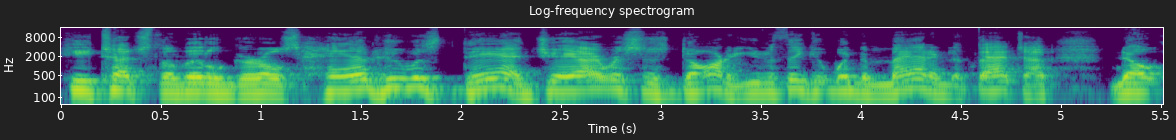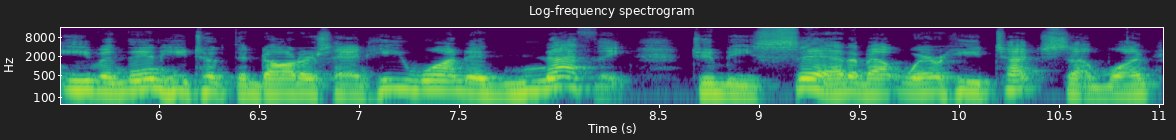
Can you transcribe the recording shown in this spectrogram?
He touched the little girl's hand who was dead, Jairus' daughter. You'd think it wouldn't have mattered at that time. No, even then he took the daughter's hand. He wanted nothing to be said about where he touched someone.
